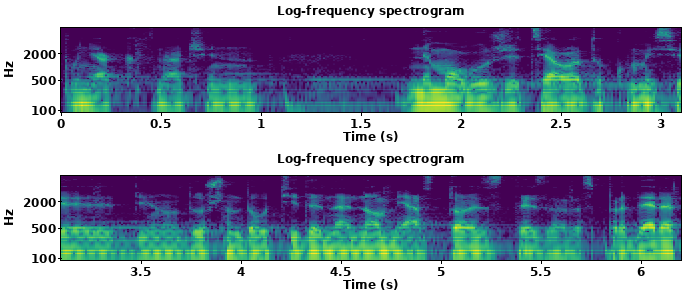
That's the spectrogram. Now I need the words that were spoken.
по някакъв начин не може цялата комисия единодушно да отиде на едно място, т.е. те за разпределят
